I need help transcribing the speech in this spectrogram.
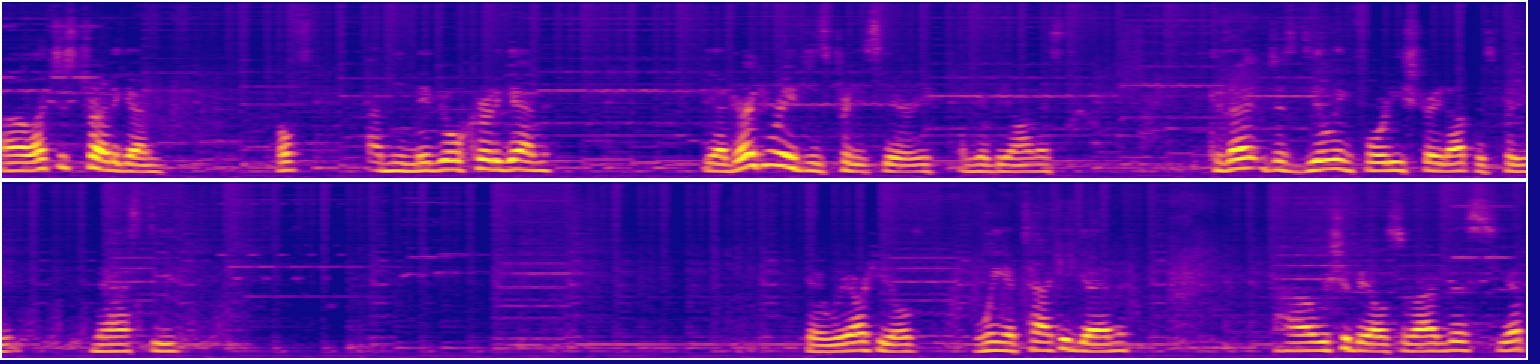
Uh, let's just try it again. Hope, I mean, maybe we'll crit again. Yeah, Dragon Rage is pretty scary, I'm gonna be honest. Because that just dealing 40 straight up is pretty nasty. Okay, we are healed. Wing attack again. Uh, we should be able to survive this, yep.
